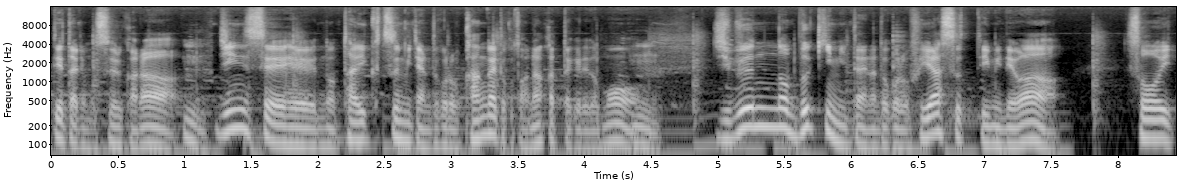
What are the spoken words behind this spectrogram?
てたりもするから、うん。人生の退屈みたいなところを考えたことはなかったけれども、うん。自分の武器みたいなところを増やすっていう意味ではそういっ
